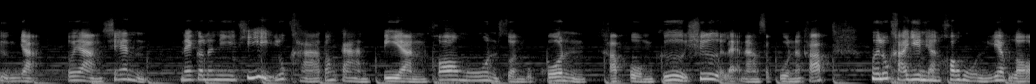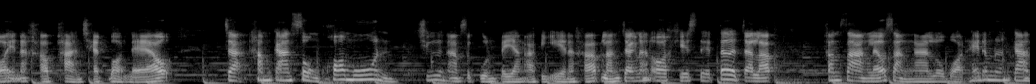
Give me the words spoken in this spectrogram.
ถึงอย่างตัวอย่างเช่น ในกรณีที่ลูกค้าต้องการเปลี่ยนข้อมูลส่วนบุคคลครับผมคือชื่อและนามสกุลนะครับ เมื่อลูกค้ายืนยันข้อมูลเรียบร้อยนะครับ ผ่านแชทบอทแล้ว จะทำการส่งข้อมูลชื่อนามสกุลไปยัง RPA นะครับ หลังจากนั้น Orchestrator จะรับคำสั่งแล้วสั่งงานโรบอทให้ดำเนินการ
